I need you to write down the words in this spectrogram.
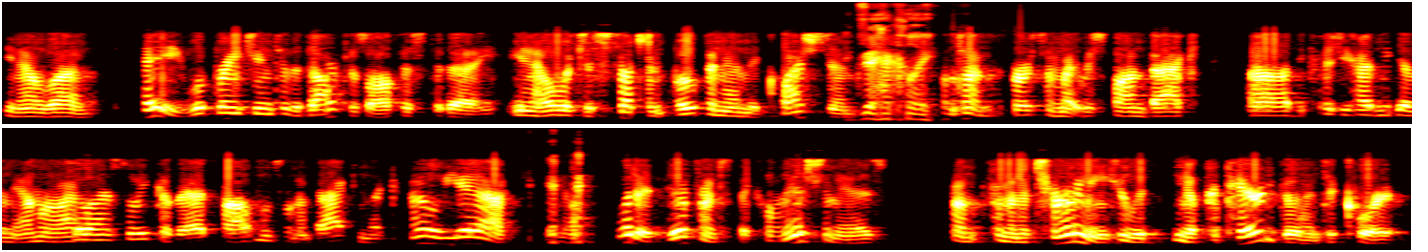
you know, um, hey, what brings you into the doctor's office today? You know, which is such an open-ended question. Exactly. Sometimes the person might respond back, uh, because you had me get an MRI last week because I had problems on the back. I'm like, oh yeah, you know, what a difference the clinician is from from an attorney who would you know prepare to go into court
